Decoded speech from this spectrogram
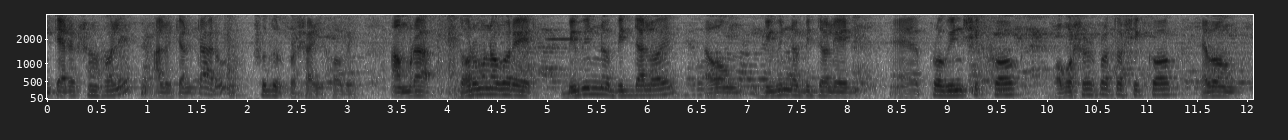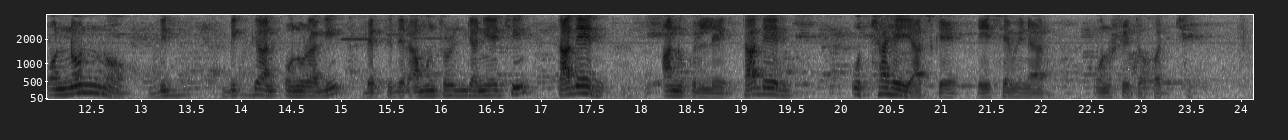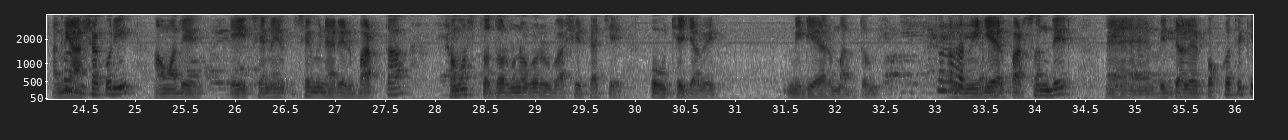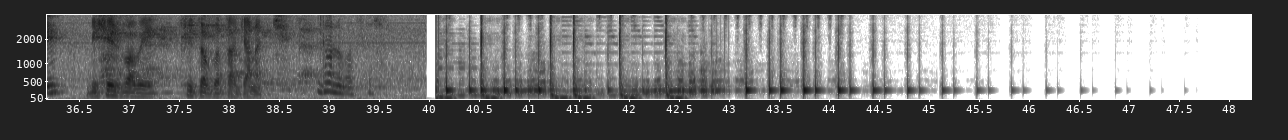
ইন্টারেকশন হলে আলোচনাটা আরও সুদূর প্রসারী হবে। আমরা ধর্মনগরের বিভিন্ন বিদ্যালয় এবং বিভিন্ন বিদ্যালয়ের প্রবীণ শিক্ষক অবসরপ্রাপ্ত শিক্ষক এবং অন্যান্য বিজ্ঞান অনুরাগী ব্যক্তিদের আমন্ত্রণ জানিয়েছি। তাদের আনুকূল্যে তাদের উৎসাহেই আজকে এই সেমিনার অনুষ্ঠিত হচ্ছে। আমি আশা করি আমাদের এই সেমিনারের বার্তা সমস্ত ধর্মনগরবাসীর কাছে পৌঁছে যাবে মিডিয়ার মাধ্যমে। আমি মিডিয়ার পার্সনদের বিদ্যালয়ের পক্ষ থেকে বিশেষভাবে কৃতজ্ঞতা জানাচ্ছি। ধন্যবাদ স্যার। thank you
